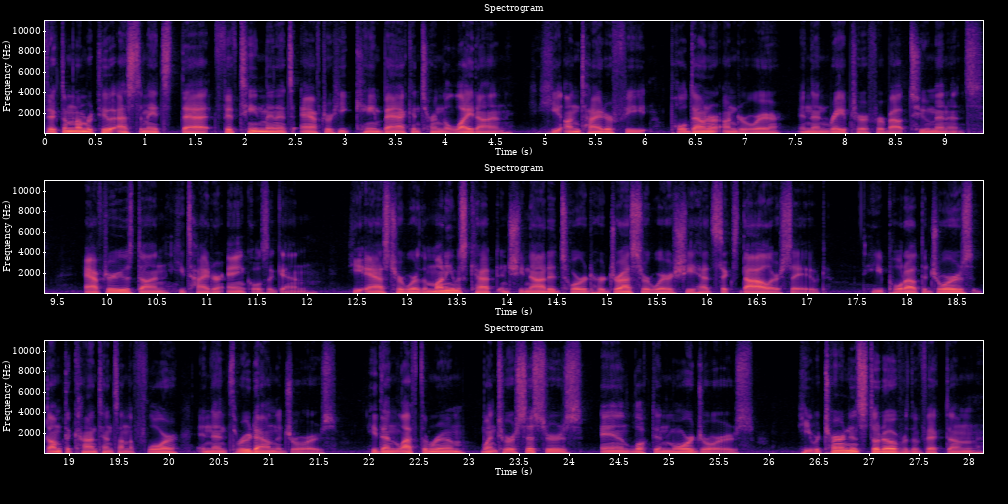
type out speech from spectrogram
Victim number two estimates that 15 minutes after he came back and turned the light on, he untied her feet, pulled down her underwear, and then raped her for about two minutes. After he was done, he tied her ankles again. He asked her where the money was kept, and she nodded toward her dresser where she had $6 saved. He pulled out the drawers, dumped the contents on the floor, and then threw down the drawers. He then left the room, went to her sister's, and looked in more drawers. He returned and stood over the victim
